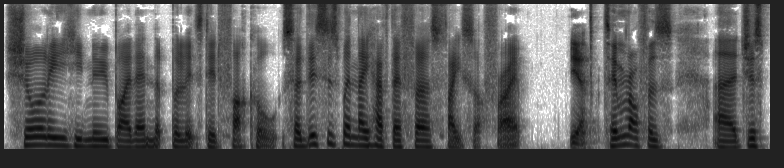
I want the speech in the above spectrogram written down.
Surely he knew by then that bullets did fuck all. So this is when they have their first face off, right? Yeah, Tim Roth has uh, just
